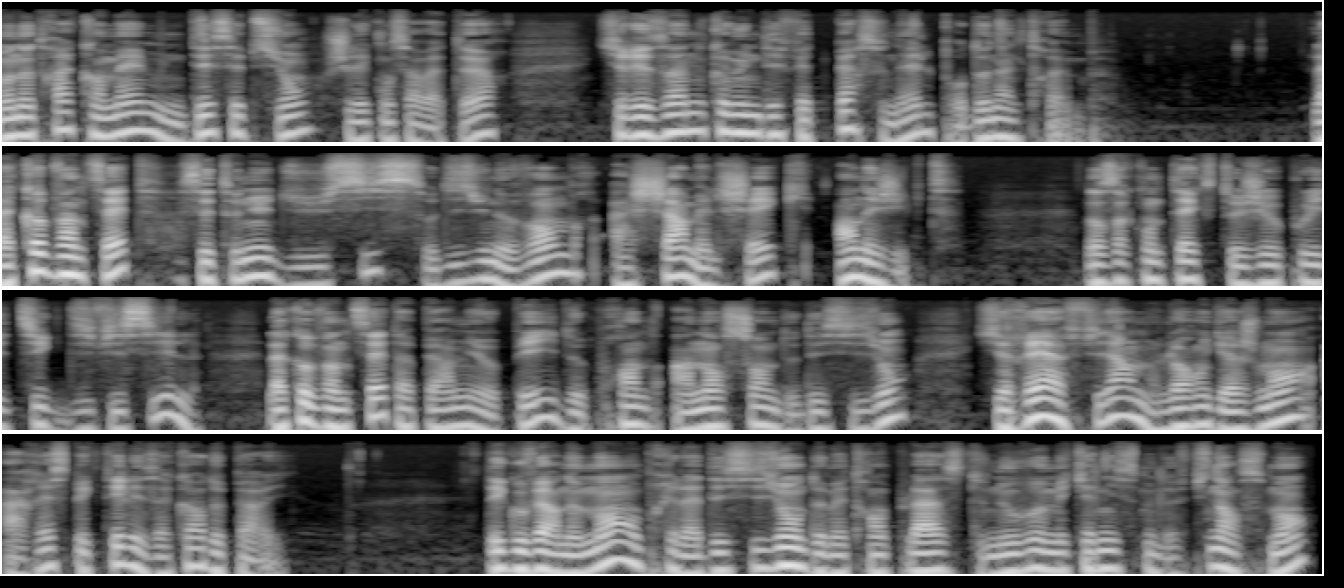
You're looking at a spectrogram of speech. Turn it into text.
mais on notera quand même une déception chez les conservateurs qui résonne comme une défaite personnelle pour Donald Trump. La COP27 s'est tenue du 6 au 18 novembre à Sharm el-Sheikh en Égypte. Dans un contexte géopolitique difficile, la COP27 a permis au pays de prendre un ensemble de décisions qui réaffirment leur engagement à respecter les accords de Paris. Les gouvernements ont pris la décision de mettre en place de nouveaux mécanismes de financement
